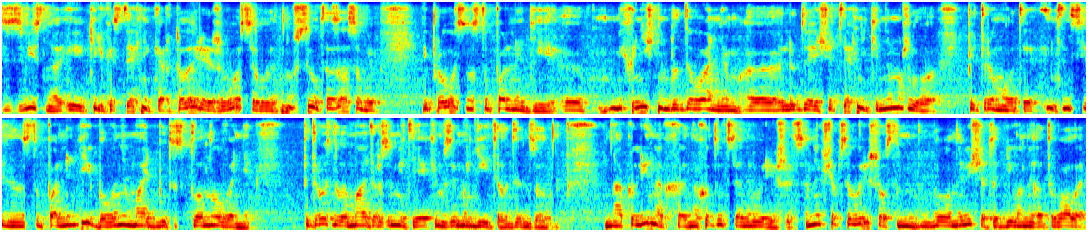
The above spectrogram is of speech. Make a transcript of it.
звісно, і кількість техніки, артилерії, живої сили, ну, сил та засобів, і проводяться наступальні дії. Е, Механічним додаванням е, людей чи техніки неможливо підтримувати інтенсивні наступальні дії, бо вони мають бути сплановані. Підрозділи мають розуміти, як їм взаємодіяти один з одним. На колінах на ходу це не вирішується. Ну, якщо б це вирішувалося, ну навіщо тоді вони готували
